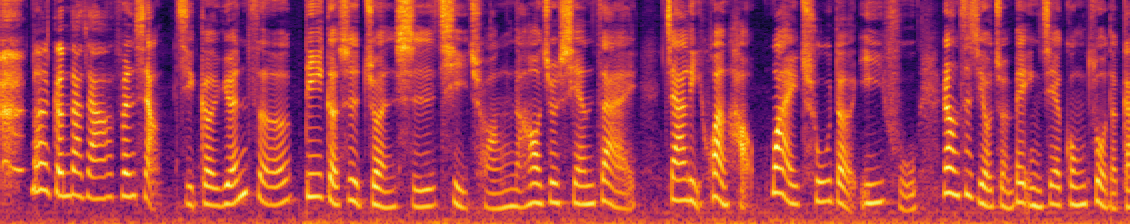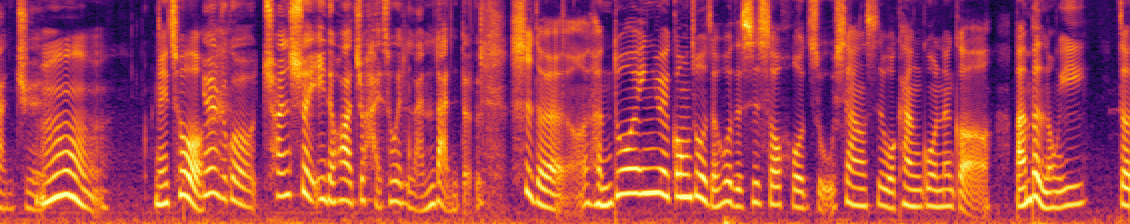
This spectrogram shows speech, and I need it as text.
那跟大家分享几个原则，第一个是准时起床，然后就先在家里换好外出的衣服，让自己有准备迎接工作的感觉。嗯。没错，因为如果穿睡衣的话，就还是会懒懒的。是的，很多音乐工作者或者是 SOHO 族，像是我看过那个坂本龙一的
